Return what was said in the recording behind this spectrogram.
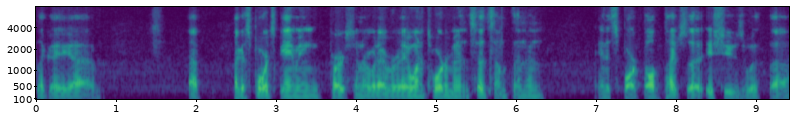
like a, uh, a, like a sports gaming person or whatever. They won a tournament and said something, and and it sparked all types of issues with uh,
